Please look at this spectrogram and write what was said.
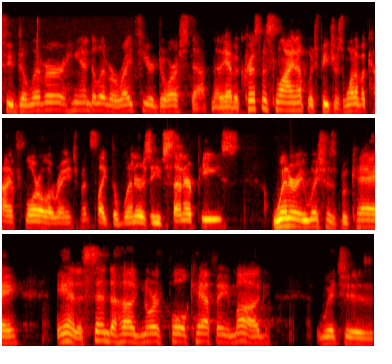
to deliver, hand deliver right to your doorstep. Now, they have a Christmas lineup, which features one of a kind floral arrangements like the Winter's Eve centerpiece, Wintry Wishes bouquet, and a Send a Hug North Pole Cafe mug, which is,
